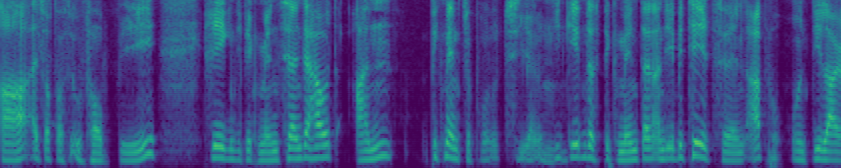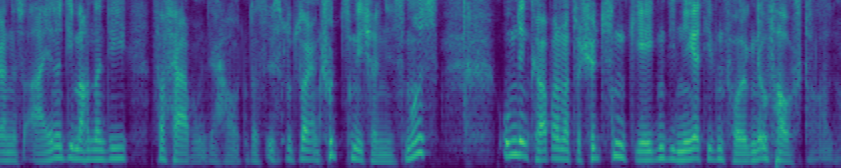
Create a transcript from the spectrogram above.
als auch das UVB, regen die Pigmentzellen der Haut an, Pigment zu produzieren. Mhm. Die geben das Pigment dann an die Epithelzellen ab und die lagern es ein und die machen dann die Verfärbung der Haut. Und das ist sozusagen ein Schutzmechanismus, um den Körper nochmal zu schützen gegen die negativen Folgen der UV-Strahlung.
